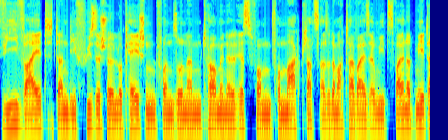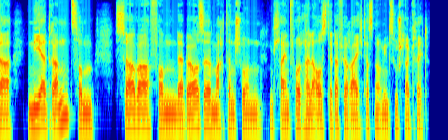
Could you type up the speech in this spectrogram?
wie weit dann die physische Location von so einem Terminal ist vom, vom Marktplatz. Also da macht teilweise irgendwie 200 Meter näher dran zum Server von der Börse, macht dann schon einen kleinen Vorteil aus, der dafür reicht, dass man irgendwie einen Zuschlag kriegt.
